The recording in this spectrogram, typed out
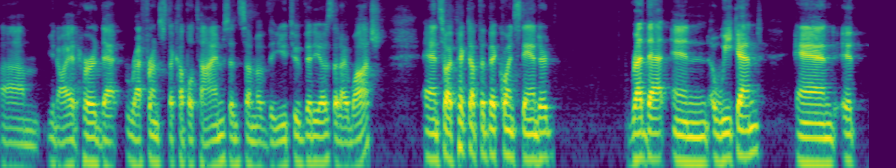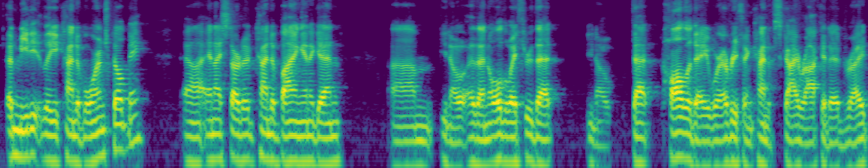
Um, you know, I had heard that referenced a couple times in some of the YouTube videos that I watched, and so I picked up the Bitcoin Standard, read that in a weekend, and it immediately kind of orange pilled me, uh, and I started kind of buying in again um, you know, and then all the way through that, you know, that holiday where everything kind of skyrocketed, right?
